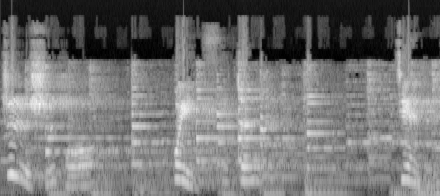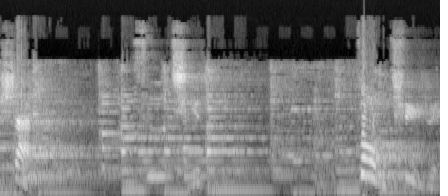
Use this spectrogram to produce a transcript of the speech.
智识佛，慧思真，见人善，其人；纵去远，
